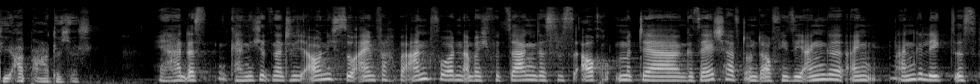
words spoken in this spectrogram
die abartig ist? Ja, das kann ich jetzt natürlich auch nicht so einfach beantworten, aber ich würde sagen, dass es auch mit der Gesellschaft und auch wie sie ange, ein, angelegt ist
